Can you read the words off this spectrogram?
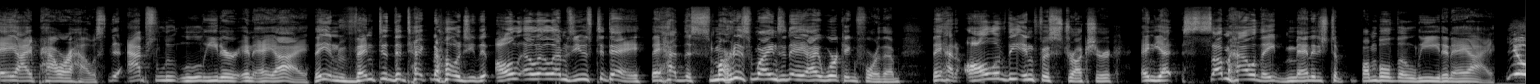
AI powerhouse, the absolute leader in AI. They invented the technology that all LLMs use today. They had the smartest minds in AI working for them. They had all of the infrastructure, and yet somehow they managed to fumble the lead in AI. You!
